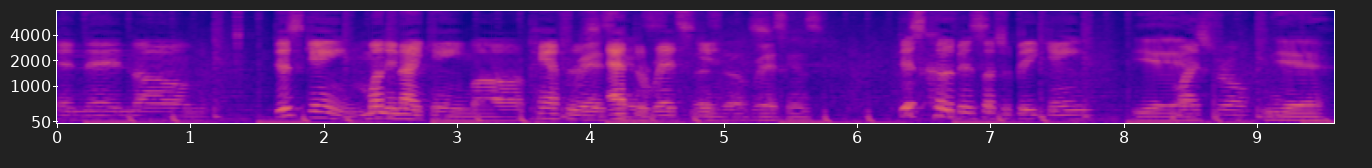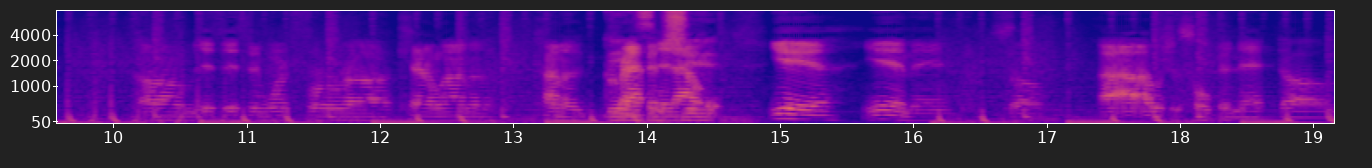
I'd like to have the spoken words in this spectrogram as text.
And then um, this game, Monday night game, uh, Panthers at the Redskins. Redskins. This could have been such a big game, Yeah. Maestro. Yeah. Um, if, if it weren't for uh, Carolina kind of crapping it out. shit. Yeah, yeah, man. So I, I was just hoping that um,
